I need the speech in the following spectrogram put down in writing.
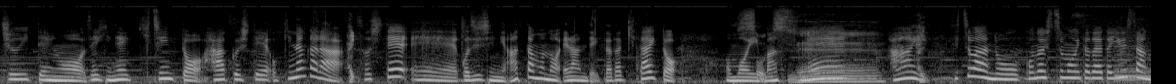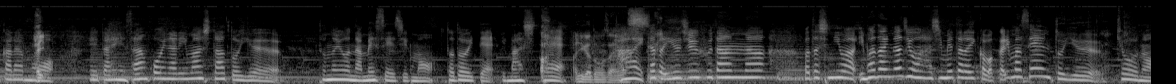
注意点をぜひねきちんと把握しておきながら、はい、そして、えー、ご自身に合ったものを選んでいただきたいと思いますね。すね。はい、はい、実はあのこの質問をいただいたゆいさんからも、はい、えー、大変参考になりましたというそのようなメッセージも届いていまして。ありがとうございます、はい、ただ優柔不断な私にはいまだにラジオを始めたらいいか分かりませんという今日の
